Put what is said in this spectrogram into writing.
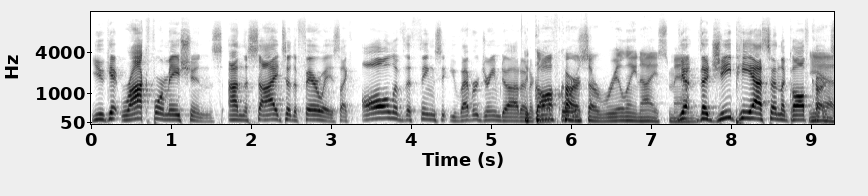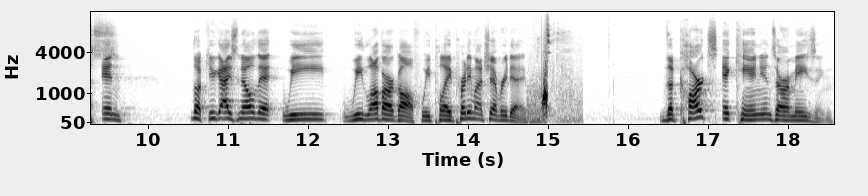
You get rock formations on the sides of the fairways, like all of the things that you've ever dreamed about The a golf, golf, carts are really nice, man. Yeah, the GPS on the golf carts. Yes. And look, you guys know that we we love our golf. We play pretty much every day. The carts at Canyons are amazing.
